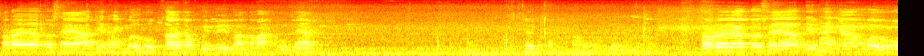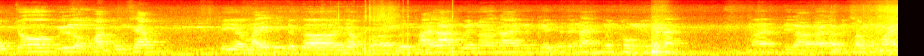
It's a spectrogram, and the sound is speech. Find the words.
Sau đây tôi sẽ tiến hành mở hộp ra cho quý vị và các bạn cùng xem. Sau đây tôi sẽ tiến hành mở hộp cho quý vị và các bạn cùng xem. Thì máy thì được nhập từ Thái Lan nguyên đai nguyên kiện như thế này nguyên thùng như thế này đây thì là đây là bên trong của máy.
